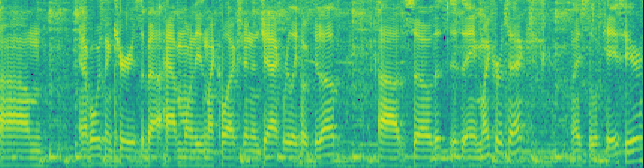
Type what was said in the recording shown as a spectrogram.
Um, and I've always been curious about having one of these in my collection, and Jack really hooked it up. Uh, so this is a Microtech, nice little case here.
